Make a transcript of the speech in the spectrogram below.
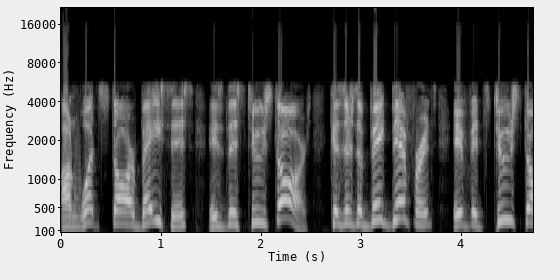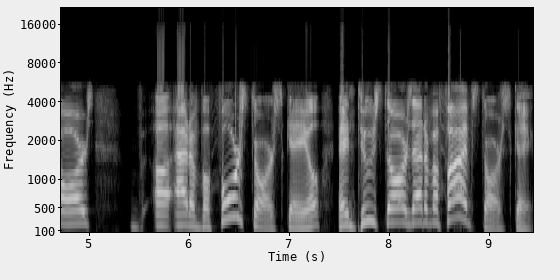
on what star basis is this two stars. Because there's a big difference if it's two stars uh, out of a four-star scale and two stars out of a five-star scale.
